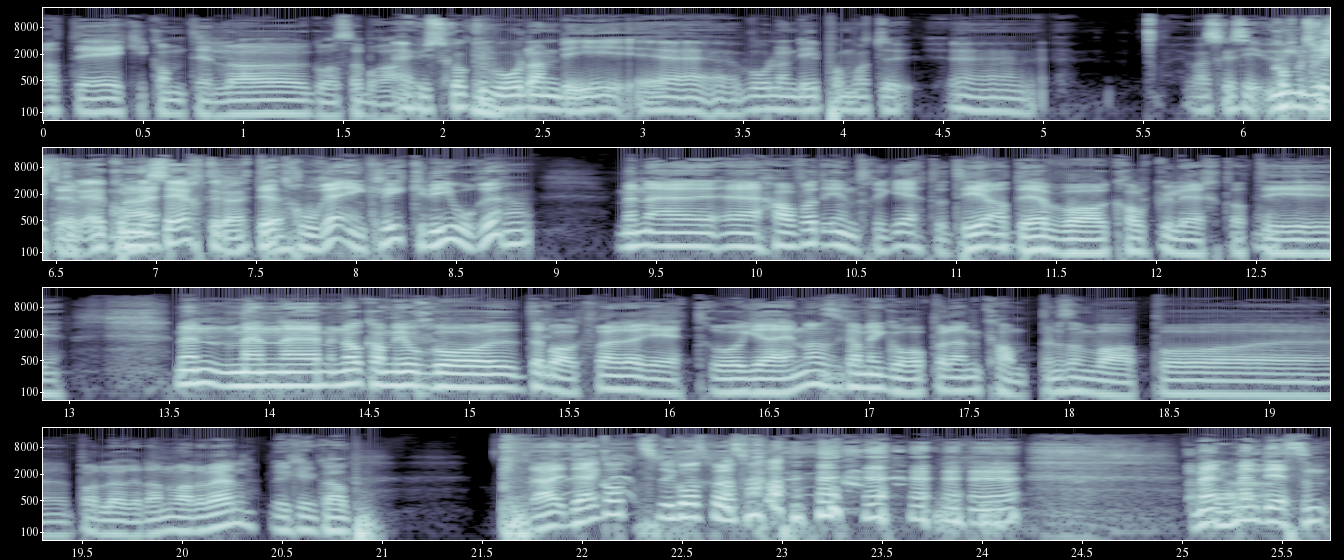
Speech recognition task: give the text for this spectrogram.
at det ikke kom til å gå så bra. Jeg husker ikke hvordan de, eh, hvordan de på en måte eh, Hva skal jeg si uttrykte det, kommuniserte det. Det tror jeg egentlig ikke de gjorde. Ja. Men jeg, jeg har fått inntrykk i ettertid at det var kalkulert at de Men, men, eh, men nå kan vi jo gå tilbake fra det retro-greiene, så kan vi gå på den kampen som var på, eh, på lørdagen, var det vel? Hvilken kamp? Nei, det er godt, det er godt spørsmål. men Ja. men det, som,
